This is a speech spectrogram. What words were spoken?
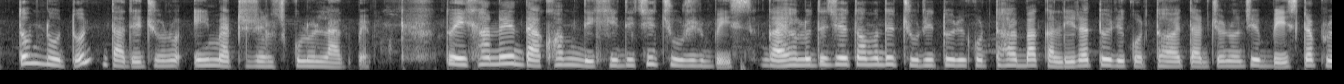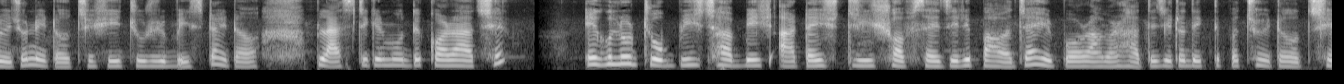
একদম নতুন, তাদের জন্য এই ম্যাটেরিয়ালসগুলো লাগবে। তো এখানে দেখো আমি দেখিয়ে দিচ্ছি চুরির বেস গায়ে হলুদে যেহেতু আমাদের চুরি তৈরি করতে হয় বা কালিরা তৈরি করতে হয়, তার জন্য যে বেসটা প্রয়োজন, এটা হচ্ছে সেই চুরির বেসটা এটা প্লাস্টিকের মধ্যে করা আছে। এগুলোর চব্বিশ, ছাব্বিশ আটাইশ ত্রিশ সব সাইজেরই পাওয়া যায়। এরপর আমার হাতে যেটা দেখতে পাচ্ছ, এটা হচ্ছে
